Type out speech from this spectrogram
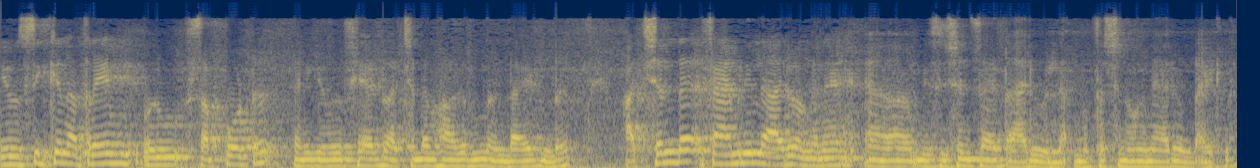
മ്യൂസിക്കിന് അത്രയും ഒരു സപ്പോർട്ട് എനിക്ക് തീർച്ചയായിട്ടും അച്ഛന്റെ ഭാഗത്തു നിന്ന് ഉണ്ടായിട്ടുണ്ട്. അച്ഛന്റെ ഫാമിലിയിൽ ആരും അങ്ങനെ മ്യൂസീഷ്യൻസ് ആയിട്ട് ആരുമില്ല. മുത്തച്ഛനും അങ്ങനെ ആരും ഉണ്ടായിട്ടില്ല.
